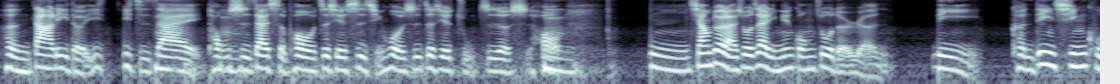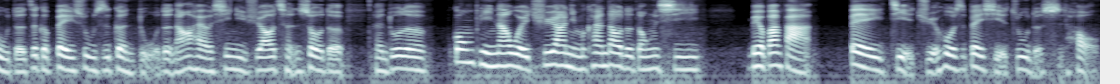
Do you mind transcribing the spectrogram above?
很大力的一一直在同时在 support 这些事情或者是这些组织的时候，嗯，相对来说在里面工作的人，你肯定辛苦的这个倍数是更多的，然后还有心理需要承受的很多的不公平啊、委屈啊，你们看到的东西没有办法被解决或者是被协助的时候。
